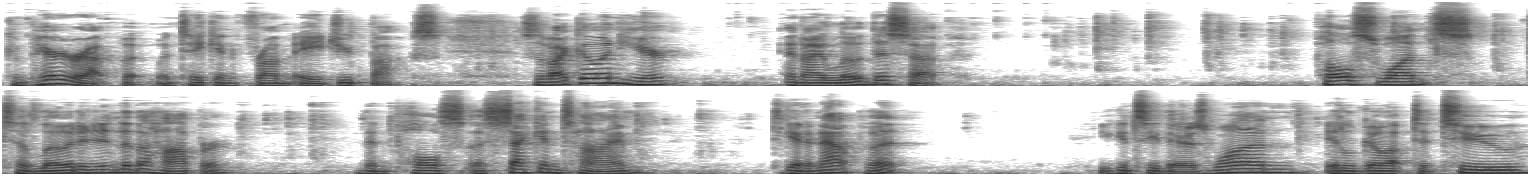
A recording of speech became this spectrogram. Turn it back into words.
comparator output when taken from a jukebox. So if I go in here and I load this up, pulse once to load it into the hopper, then pulse a second time to get an output. You can see there's one, it'll go up to two,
